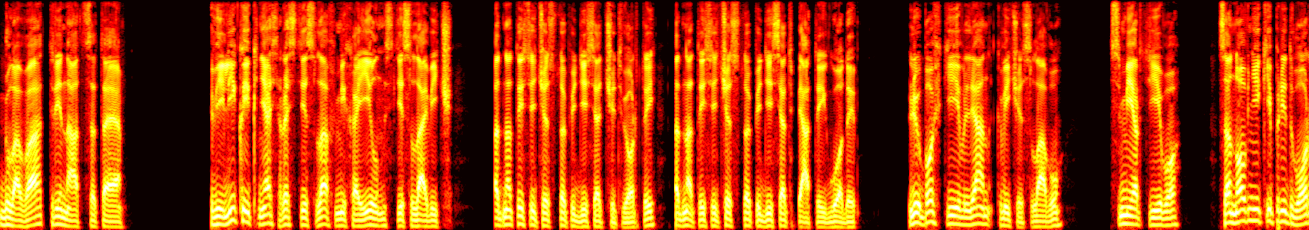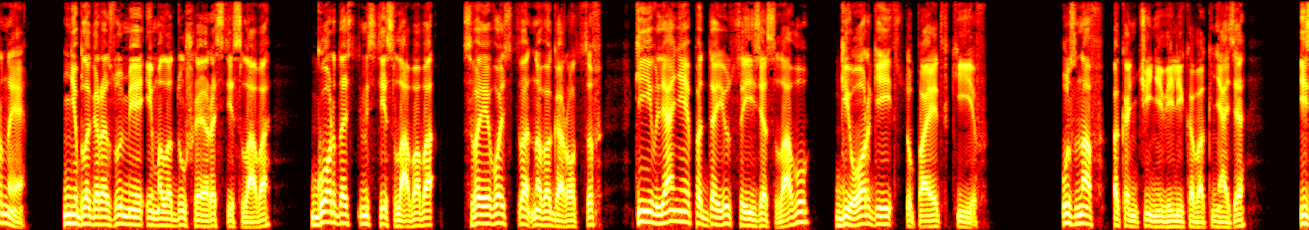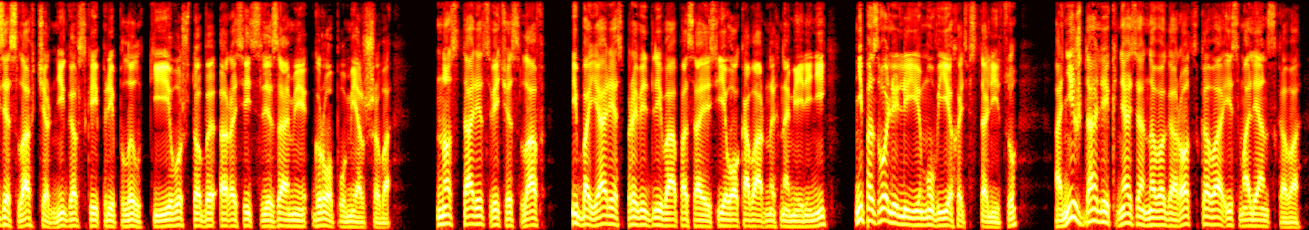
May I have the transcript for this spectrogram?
Глава 13 Великий князь Ростислав Михаил Мстиславич 1154-1155 годы. Любовь киевлян к Вячеславу, смерть его, сановники придворные, неблагоразумие и малодушие Ростислава, гордость Мстиславова, своевольство новогородцев – Киевляне поддаются Изяславу, Георгий вступает в Киев. Узнав о кончине великого князя, Изяслав Черниговский приплыл к Киеву, чтобы оросить слезами гроб умершего. Но старец Вячеслав и бояре, справедливо опасаясь его коварных намерений, не позволили ему въехать в столицу. Они ждали князя Новогородского и Смоленского –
